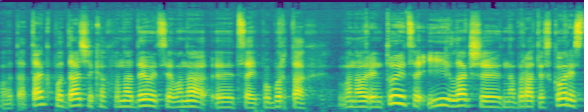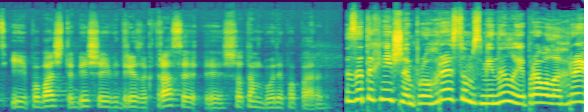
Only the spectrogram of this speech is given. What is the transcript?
От, а так по датчиках вона дивиться, вона е, цей по бортах. Вона орієнтується і легше набирати скорість і побачити більший відрізок траси, е, що там буде попереду. За технічним прогресом змінили і правила гри.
